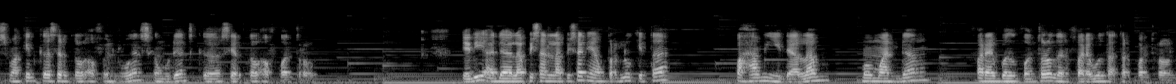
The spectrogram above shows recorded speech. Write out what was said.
semakin ke circle of influence kemudian ke circle of control jadi ada lapisan-lapisan yang perlu kita pahami dalam memandang variable control dan variable tak terkontrol.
